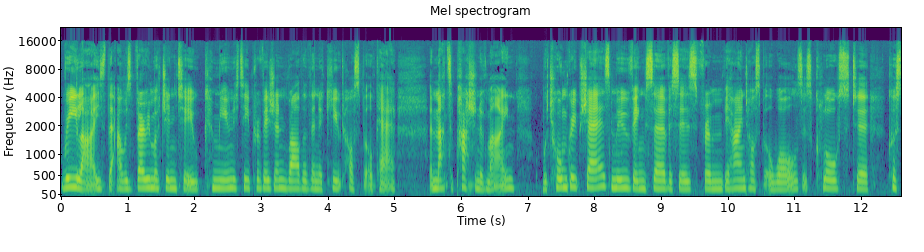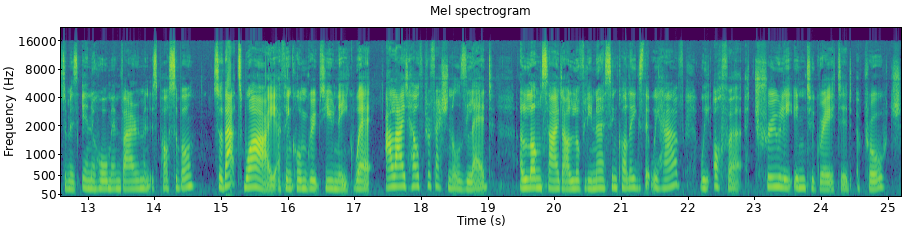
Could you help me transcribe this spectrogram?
realised that I was very much into community provision rather than acute hospital care. And that's a passion of mine, which Home Group shares, moving services from behind hospital walls as close to customers in a home environment as possible. So that's why I think Home Group's unique. We're allied health professionals led alongside our lovely nursing colleagues that we have. We offer a truly integrated approach.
